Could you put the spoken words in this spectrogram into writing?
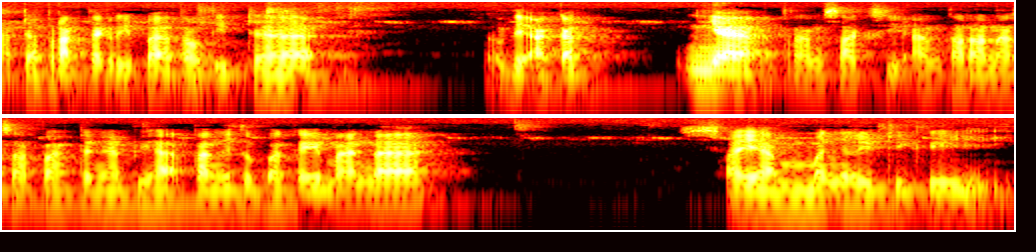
Ada praktek riba atau tidak? Nanti akad nya transaksi antara nasabah dengan pihak bank itu bagaimana? Saya menyelidiki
